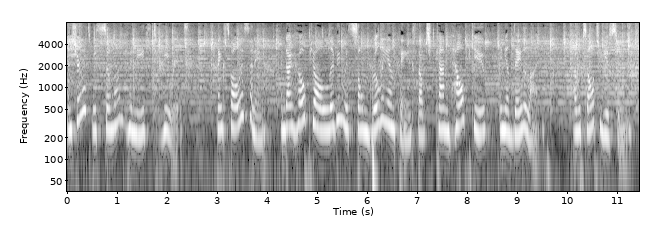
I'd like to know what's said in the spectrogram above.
and share it with someone who needs to hear it. Thanks for listening, and I hope you're living with some brilliant things that can help you in your daily life. I will talk to you soon.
